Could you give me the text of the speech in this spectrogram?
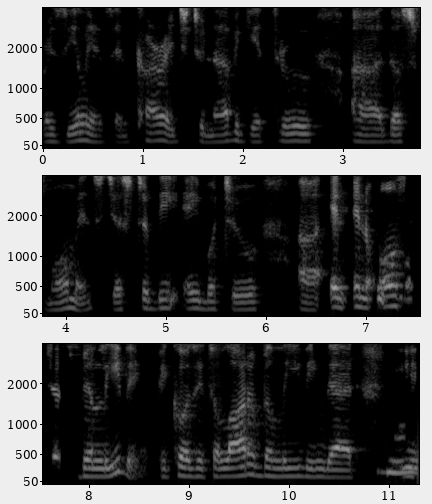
resilience and courage to navigate through uh, those moments, just to be able to uh, and and also just believing because it's a lot of believing that mm-hmm. you,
